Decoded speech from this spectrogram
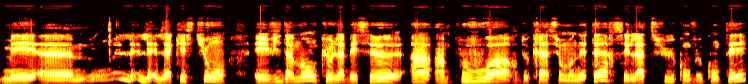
Mais la question évidemment que la BCE a un pouvoir de création monétaire, c'est là-dessus qu'on veut compter,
